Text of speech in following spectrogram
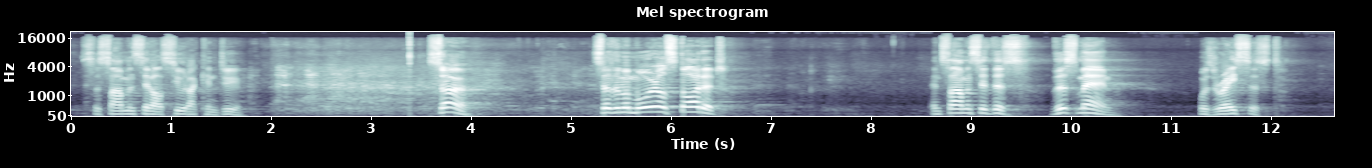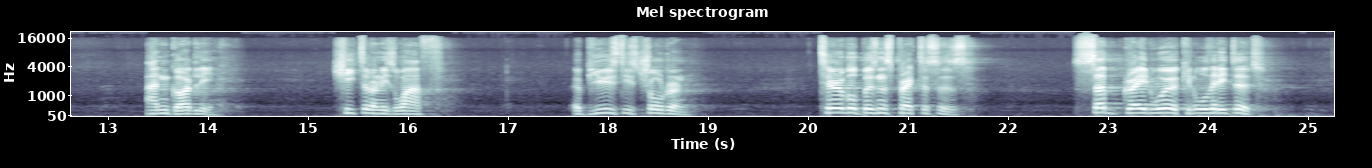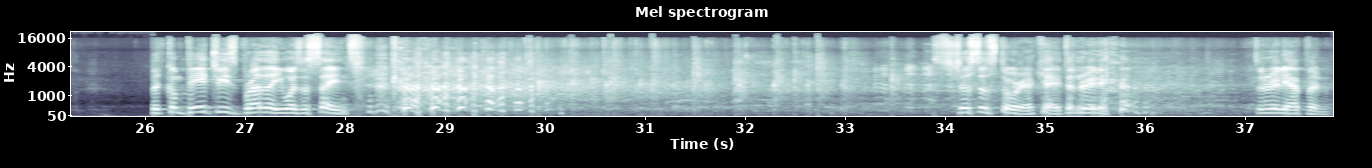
So Simon said, I'll see what I can do. so, so the memorial started. And Simon said this this man was racist, ungodly, cheated on his wife, abused his children, terrible business practices, subgrade work in all that he did. But compared to his brother, he was a saint. it's just a story, okay? It didn't really, didn't really happen.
